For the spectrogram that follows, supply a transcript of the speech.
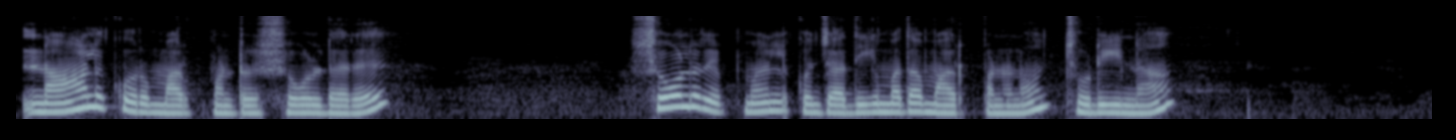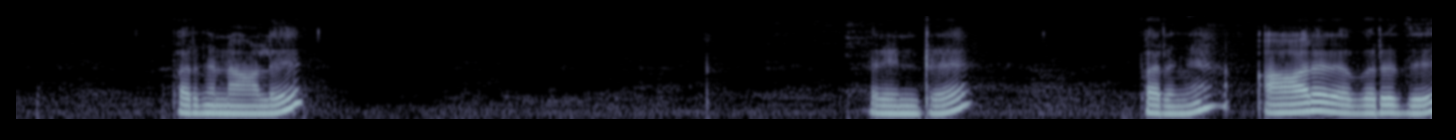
நாலுக்கு ஒரு மார்க் பண்ணுறோம் ஷோல்டரு ஷோல்டர் எப்பவுமே கொஞ்சம் அதிகமாக தான் மார்க் பண்ணணும் சுடினா. பாருங்கள் நாலு. ரெண்டரை. பாருங்கள் ஆறரை வருது.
